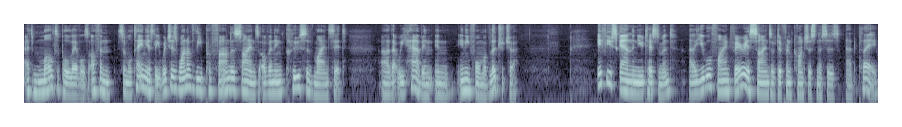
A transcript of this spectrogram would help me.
at multiple levels, often simultaneously, which is one of the profoundest signs of an inclusive mindset uh, that we have in, in any form of literature. If you scan the New Testament, uh, you will find various signs of different consciousnesses at play,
